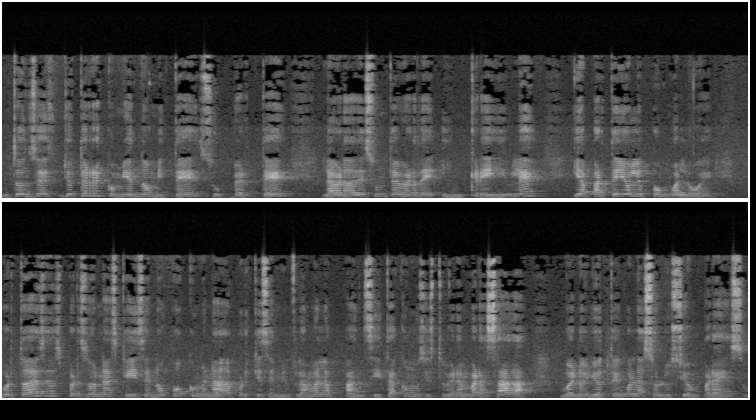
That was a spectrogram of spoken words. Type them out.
Entonces yo te recomiendo mi té, super té. La verdad es un té verde increíble y aparte yo le pongo aloe por todas esas personas que dicen no puedo comer nada porque se me inflama la pancita como si estuviera embarazada. Bueno, yo tengo la solución para eso.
